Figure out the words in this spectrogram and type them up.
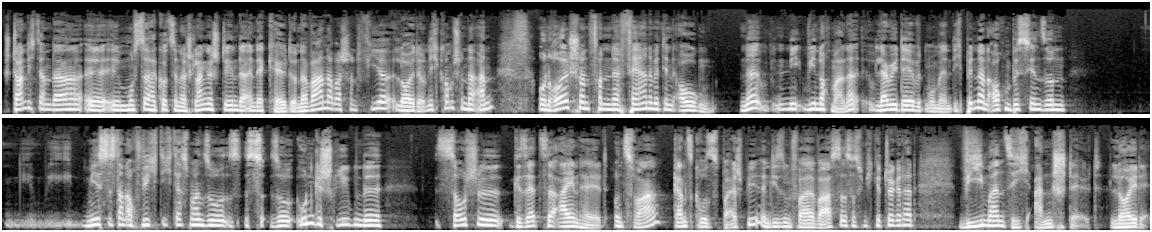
stand ich dann da, äh, musste halt kurz in der Schlange stehen, da in der Kälte. Und da waren aber schon vier Leute und ich komme schon da an und roll schon von der Ferne mit den Augen ne, wie nochmal, ne, Larry David Moment. Ich bin dann auch ein bisschen so ein, mir ist es dann auch wichtig, dass man so, so ungeschriebene Social Gesetze einhält. Und zwar, ganz großes Beispiel, in diesem Fall war es das, was mich getriggert hat, wie man sich anstellt. Leute,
